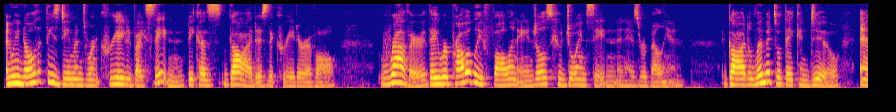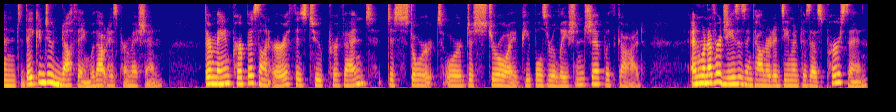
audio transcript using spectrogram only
And we know that these demons weren't created by Satan because God is the creator of all. Rather, they were probably fallen angels who joined Satan in his rebellion. God limits what they can do, and they can do nothing without his permission. Their main purpose on earth is to prevent, distort, or destroy people's relationship with God. And whenever Jesus encountered a demon possessed person,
